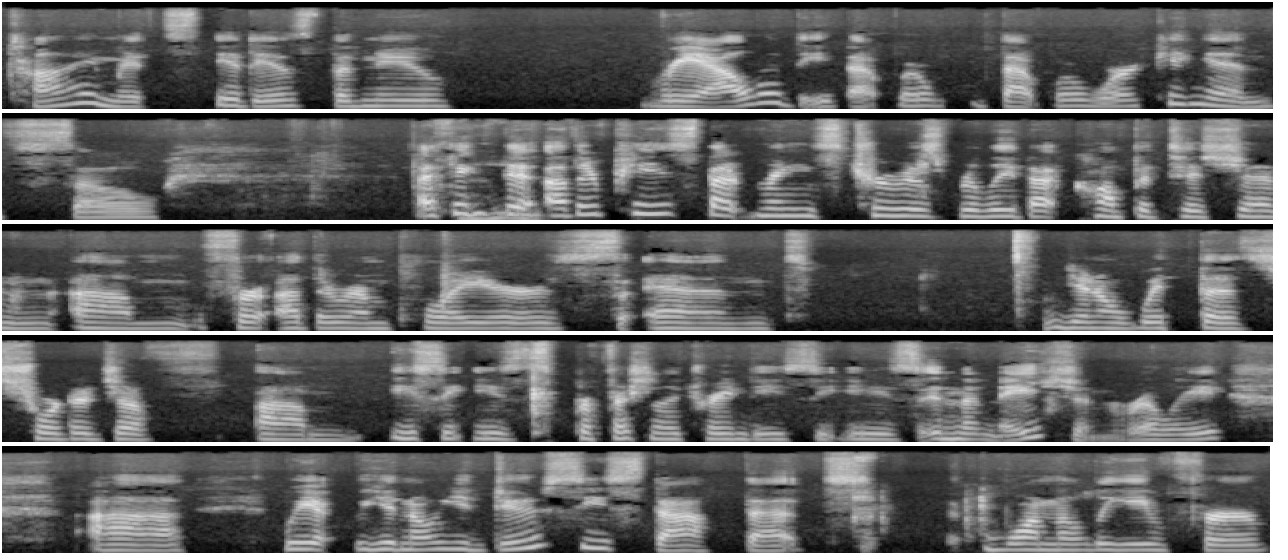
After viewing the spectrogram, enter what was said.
time it's it is the new reality that we're that we're working in. So I think mm-hmm. the other piece that rings true is really that competition um, for other employers and you know, with the shortage of um, ECEs, professionally trained ECEs in the nation, really, uh, we, you know, you do see staff that want to leave for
